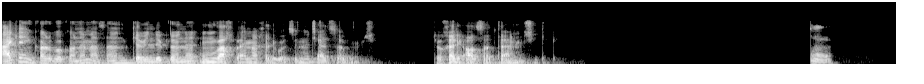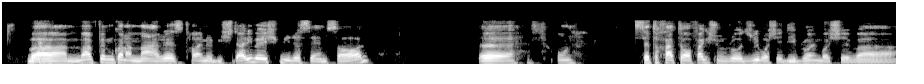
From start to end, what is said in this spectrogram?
اگه این کار بکنه مثلا کوین دیبروینه اون وقت برای من خیلی گزینه جذابی میشه. تو خیلی آزادتر میشه آره. و من فکر می‌کنم محرز تایم بیشتری بهش می‌رسه امسال. اون سه تا خط هافکشون رودری باشه دیبروینه باشه و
